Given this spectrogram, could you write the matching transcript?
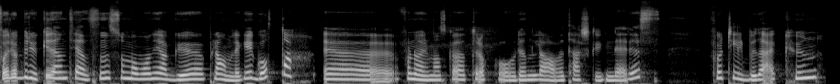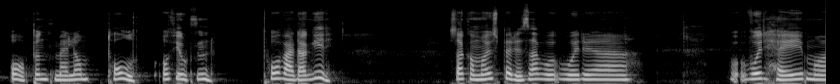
For å bruke den tjenesten, så må man jaggu planlegge godt, da. eh, For når man skal tråkke over den lave terskelen deres. For tilbudet er kun åpent mellom 12 og 14 på hverdager. Så da kan man jo spørre seg hvor, hvor, eh, hvor, hvor høy må,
